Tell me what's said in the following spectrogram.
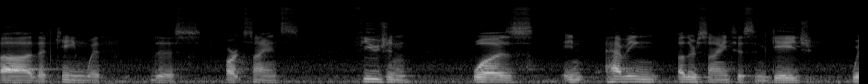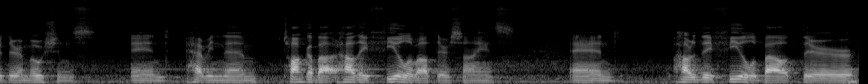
uh, that came with this art science fusion was in having other scientists engage with their emotions and having them talk about how they feel about their science and how do they feel about their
